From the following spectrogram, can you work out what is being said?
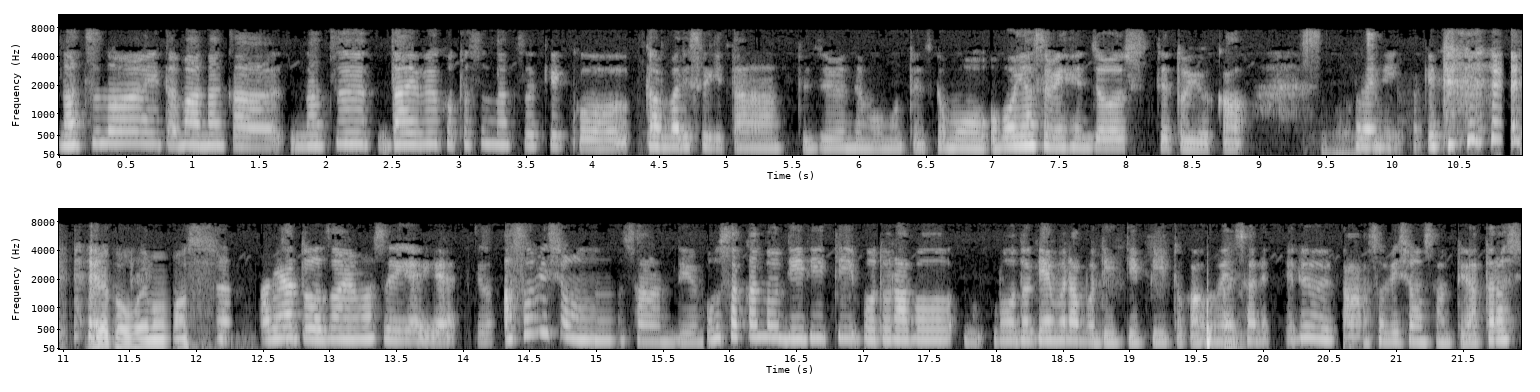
夏の間、まあなんか、夏、だいぶ今年の夏結構頑張りすぎたなって自分でも思ってるんですけど、もうお盆休み返上してというか。これにかけてありがとうございます。ありがとうございます。いえいえ。アソビションさんっていう大阪の DDT ボードラボ、ボードゲームラボ DTP とか運営されてる、アソビションさんっていう新し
